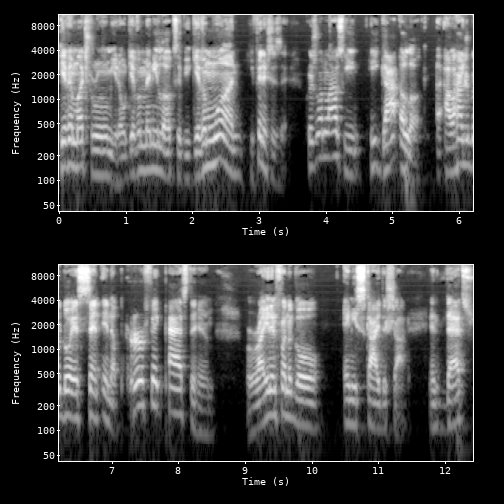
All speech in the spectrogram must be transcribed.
give him much room, you don't give him many looks. If you give him one, he finishes it. Chris Wondolowski, he got a look. Alejandro Bedoya sent in a perfect pass to him, right in front of goal, and he skied the shot. And that's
